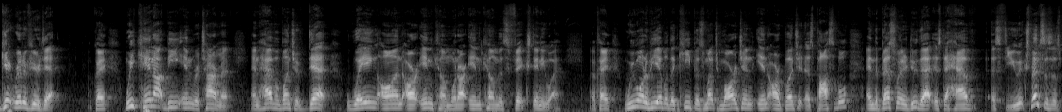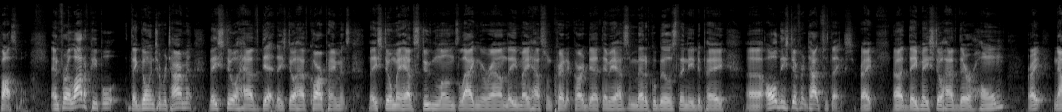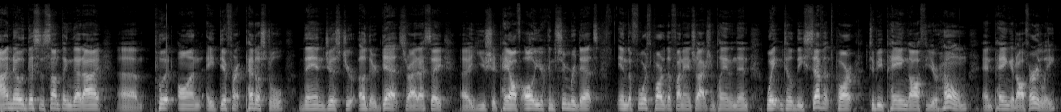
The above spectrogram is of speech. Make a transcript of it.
get rid of your debt. Okay? We cannot be in retirement and have a bunch of debt weighing on our income when our income is fixed anyway. Okay, we want to be able to keep as much margin in our budget as possible, and the best way to do that is to have as few expenses as possible. And for a lot of people, they go into retirement, they still have debt, they still have car payments, they still may have student loans lagging around, they may have some credit card debt, they may have some medical bills they need to pay, uh, all these different types of things, right? Uh, they may still have their home right? Now, I know this is something that I uh, put on a different pedestal than just your other debts, right? I say uh, you should pay off all your consumer debts in the fourth part of the financial action plan and then wait until the seventh part to be paying off your home and paying it off early.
